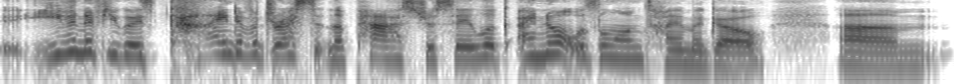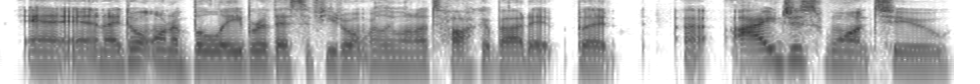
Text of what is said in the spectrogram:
even if you guys kind of addressed it in the past, just say, look, I know it was a long time ago. Um, and, and I don't want to belabor this if you don't really want to talk about it, but uh, I just want to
